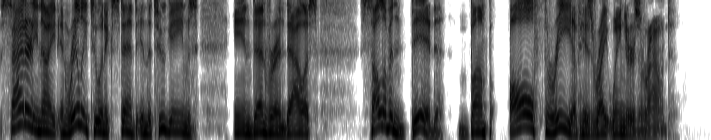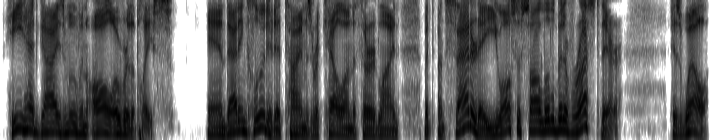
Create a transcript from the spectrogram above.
Saturday night, and really to an extent in the two games in Denver and Dallas, Sullivan did bump all three of his right wingers around he had guys moving all over the place. And that included at times Rakell on the third line. But on Saturday, you also saw a little bit of rust there as well.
